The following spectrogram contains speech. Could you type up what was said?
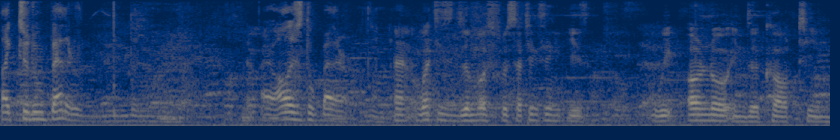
like to do better. Than, I always do better. And what is the most frustrating thing is, we all know in the core team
